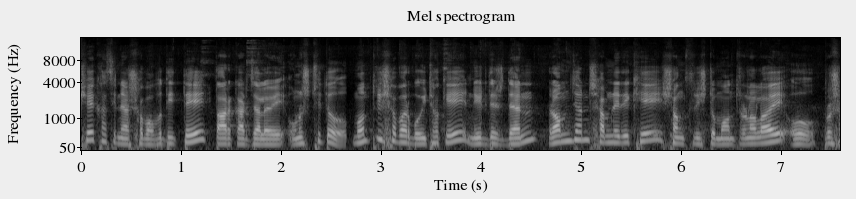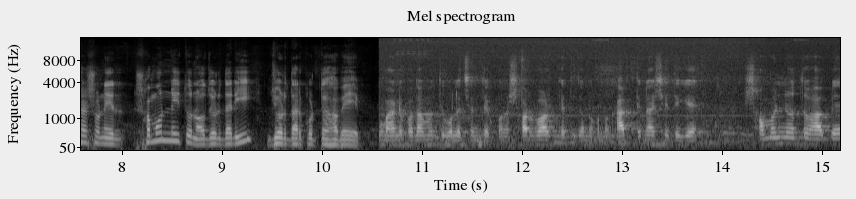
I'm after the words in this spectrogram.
শেখ হাসিনার সভাপতিত্বে তার কার্যালয়ে অনুষ্ঠিত মন্ত্রিসভার বৈঠকে নির্দেশ দেন রমজান সামনে রেখে সংশ্লিষ্ট মন্ত্রণালয় ও প্রশাসনের সমন্বিত নজরদারি জোরদার করতে হবে। প্রধানমন্ত্রী বলেছেন যে কোনো সরবরাহের ক্ষেত্রে যেন কোনো ঘাটতি না সেদিকে সমন্বিতভাবে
